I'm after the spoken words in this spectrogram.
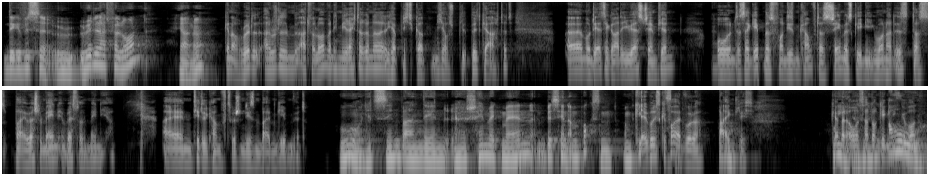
der gewisse Riddle hat verloren? Ja, ne? Genau, Riddle, äh, Riddle hat verloren, wenn ich mich recht erinnere. Ich habe nicht gerade nicht aufs Bild geachtet. Ähm, und der ist ja gerade US-Champion. Und das Ergebnis von diesem Kampf, das Seamus gegen ihn gewonnen hat, ist, dass bei WrestleMania, WrestleMania ein Titelkampf zwischen diesen beiden geben wird. Uh, und jetzt sehen wir den äh, Shane McMahon ein bisschen am Boxen, am Kick. Der übrigens gefeuert wurde, ah. eigentlich. Kevin Owens hat doch gegen oh, ihn gewonnen.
